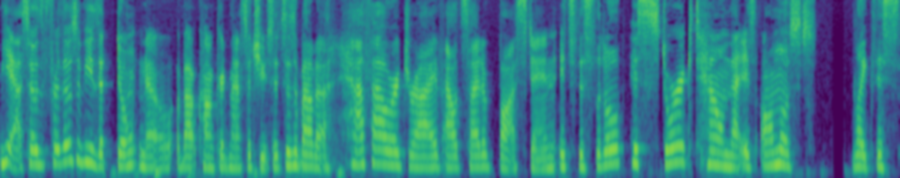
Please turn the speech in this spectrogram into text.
Yeah, so for those of you that don't know about Concord, Massachusetts, is about a half hour drive outside of Boston. It's this little historic town that is almost like this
